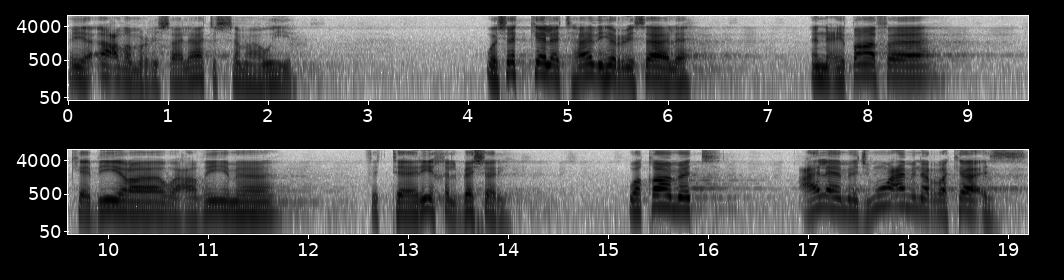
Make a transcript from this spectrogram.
هي أعظم الرسالات السماوية. وشكلت هذه الرسالة انعطافا كبيره وعظيمه في التاريخ البشري وقامت على مجموعة من الركائز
